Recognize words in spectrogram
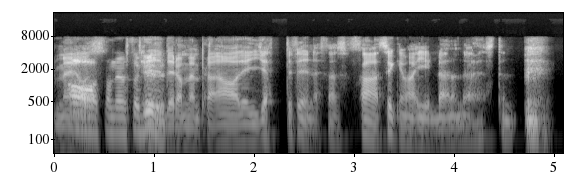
med Ja, och som den såg ut. om en plan. Ja, det är jättefin häst. Alltså, fasiken vad jag gillar den där hästen.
